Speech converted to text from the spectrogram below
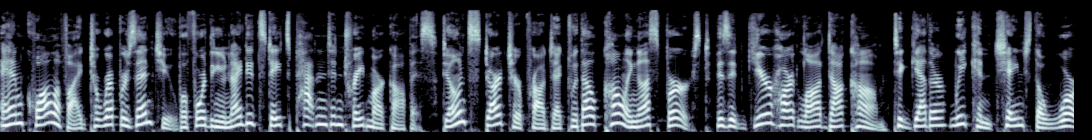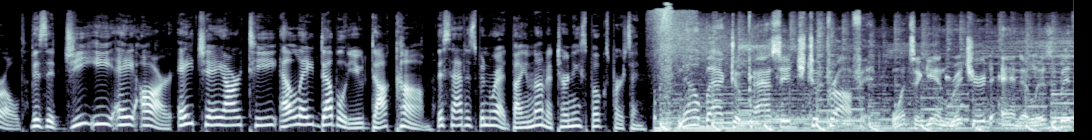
and qualified to represent you before the United States Patent and Trademark Office. Don't start your project without calling us first. Visit GearhartLaw.com. Together, we can change the world. Visit G E A R H A R T L A W.com. This ad has been read by a non attorney spokesperson. Now back to Passage to Profit. Once again, Richard and Elizabeth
